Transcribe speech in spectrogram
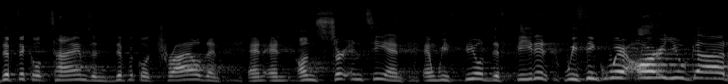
difficult times and difficult trials and, and, and uncertainty and, and we feel defeated, we think, Where are you, God?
